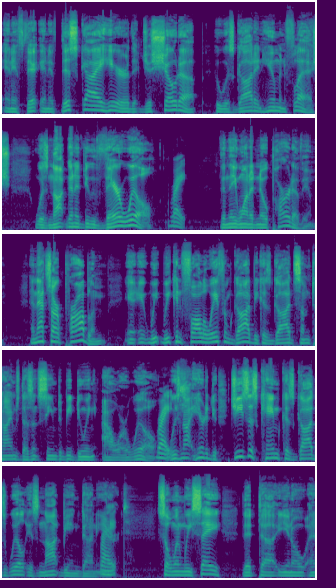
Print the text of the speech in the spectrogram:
and if there and if this guy here that just showed up, who was God in human flesh, was not going to do their will, right. then they wanted no part of him. And that's our problem. And- we, we can fall away from God because God sometimes doesn't seem to be doing our will. Right. He's not here to do. Jesus came because God's will is not being done here. Right. So when we say that, uh, you know, uh,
